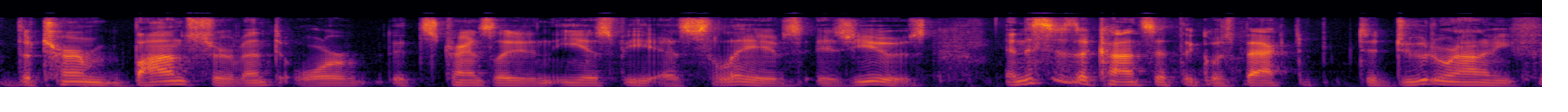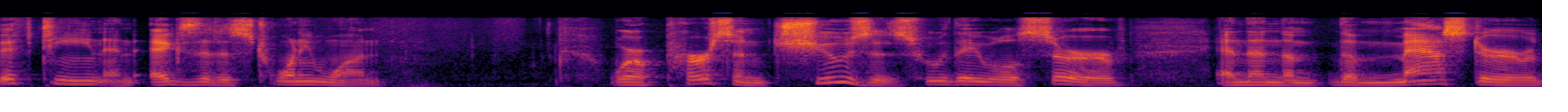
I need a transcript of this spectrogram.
the term bondservant, or it's translated in the ESV as slaves, is used. And this is a concept that goes back to, Deuteronomy 15 and Exodus 21, where a person chooses who they will serve, and then the, the master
